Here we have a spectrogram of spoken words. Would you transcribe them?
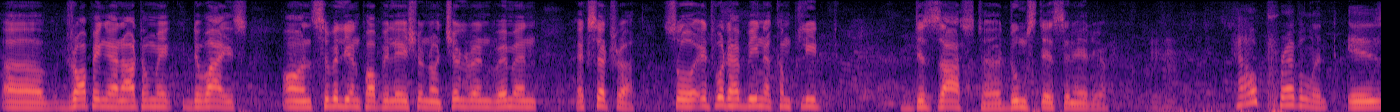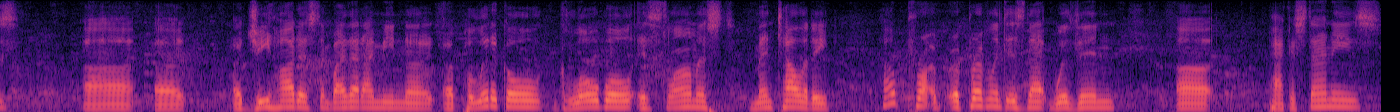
uh, dropping an atomic device on civilian population, on children, women, etc. So it would have been a complete disaster, doomsday scenario. How prevalent is uh, a, a, jihadist, and by that I mean a, a political, global Islamist mentality? How uh, prevalent is that within uh, Pakistanis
